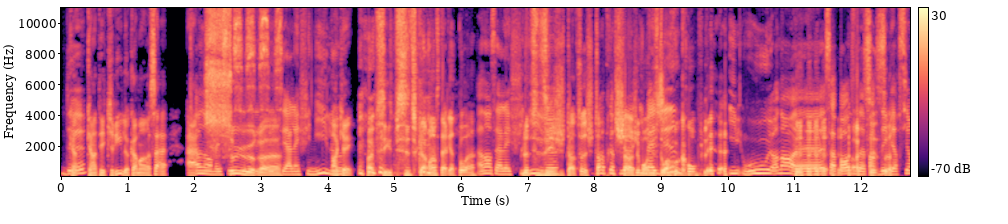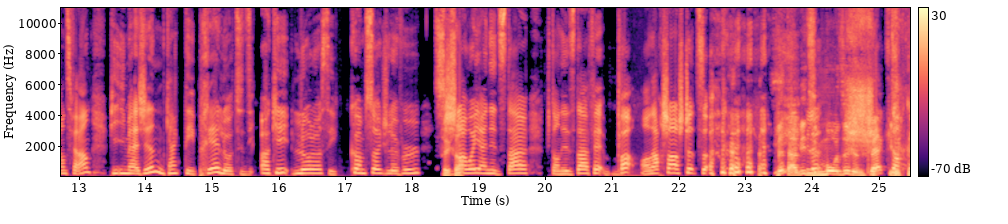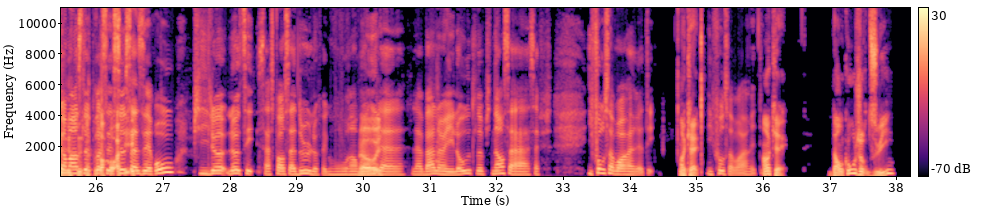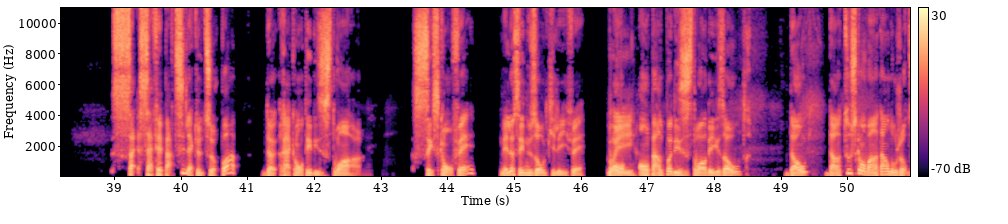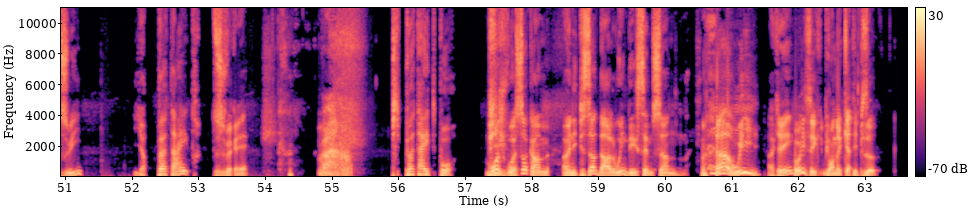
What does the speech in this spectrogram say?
De... Quand, quand tu écris, le commencer à, à Ah non, mais c'est- sur... c'est- euh, c'est à l'infini, là. OK. Puis si, puis si tu commences, t'arrêtes pas, hein? Ah non, c'est à l'infini. Là, tu dis, je suis en je suis en train de là, changer mon imagine- histoire au complet. I- Oui, non, non, euh, ça passe par des ça. versions différentes. Puis imagine, quand tu es prêt, là, tu dis, OK, là, là c'est comme ça que je le veux. Je l'envoie à un éditeur, puis ton éditeur fait, bon, on en rechange tout ça. Là, t'as envie d'y maudire une claque. tu recommences le processus Ouais. à zéro. Puis là, là ça se passe à deux. Là, fait que vous vous renvoyez Ah oui. la, la balle l'un et l'autre. Puis non, ça, ça, il faut savoir arrêter. OK. Il faut savoir arrêter. OK. Donc aujourd'hui, ça, ça fait partie de la culture pop de raconter des histoires. C'est ce qu'on fait, mais là, c'est nous autres qui les fait. Oui. On ne parle pas des histoires des autres. Donc, dans tout ce qu'on va entendre aujourd'hui, il y a peut-être du vrai, puis peut-être pas. Moi, je vois ça comme un épisode d'Halloween des Simpsons. Ah oui! OK? Oui, c'est. Puis on a quatre épisodes.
